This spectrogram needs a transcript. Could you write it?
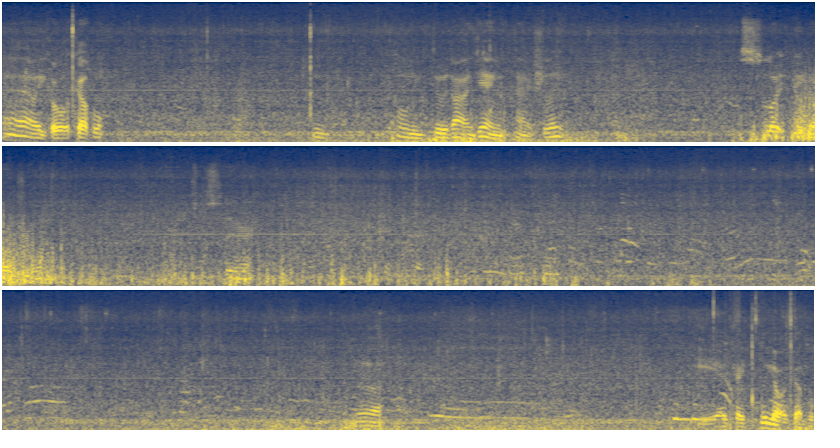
Ah, we caught a couple. Hmm, Only do that again, actually. Slightly larger one. Just there. Uh, yeah, okay, we got a couple.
